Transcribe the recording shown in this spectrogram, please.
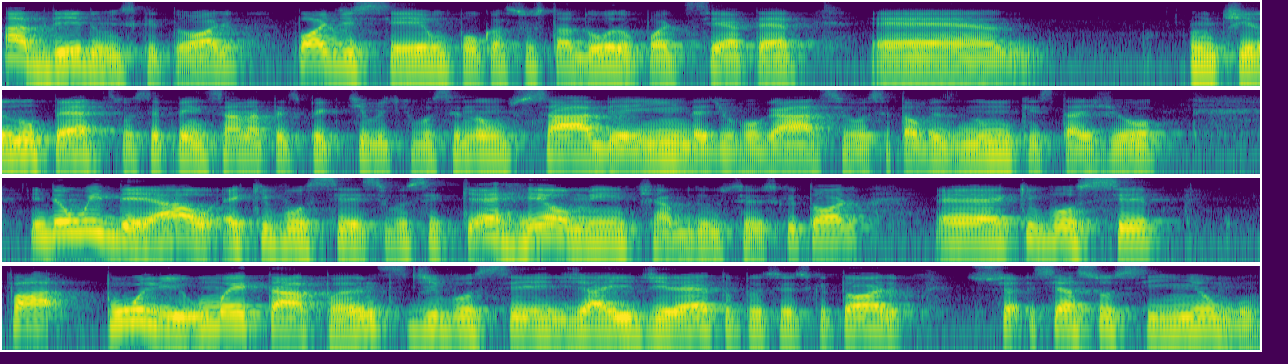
abrir um escritório pode ser um pouco assustador ou pode ser até é, um tiro no pé. Se você pensar na perspectiva de que você não sabe ainda advogar, se você talvez nunca estagiou. Então o ideal é que você, se você quer realmente abrir o seu escritório, é, que você pule uma etapa antes de você já ir direto para o seu escritório, se associe em algum.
